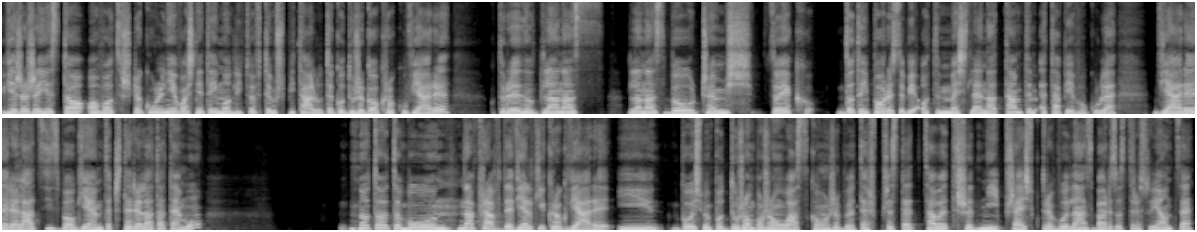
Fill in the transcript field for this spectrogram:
I wierzę, że jest to owoc szczególnie właśnie tej modlitwy w tym szpitalu, tego dużego kroku wiary, który no dla, nas, dla nas był czymś, co jak do tej pory sobie o tym myślę, na tamtym etapie w ogóle wiary, relacji z Bogiem, te cztery lata temu, no to, to był naprawdę wielki krok wiary i byłyśmy pod dużą Bożą łaską, żeby też przez te całe trzy dni przejść, które były dla nas bardzo stresujące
